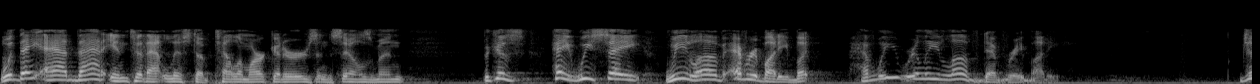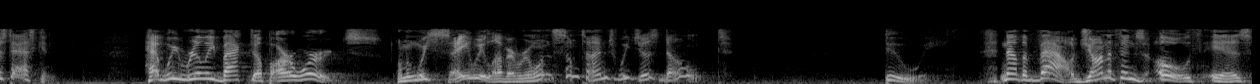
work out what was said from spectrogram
Would they add that into that list of telemarketers and salesmen? Because Hey, we say we love everybody, but have we really loved everybody? Just asking. Have we really backed up our words? I mean, we say we love everyone, sometimes we just don't. Do we? Now, the vow, Jonathan's oath is,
